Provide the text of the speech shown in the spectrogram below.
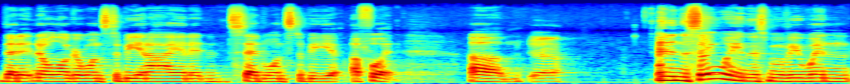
that it no longer wants to be an eye and it instead wants to be a foot. Yeah. And in the same way in this movie, when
